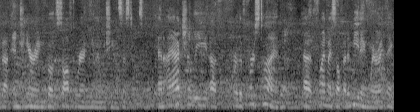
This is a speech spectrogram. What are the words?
about engineering both software and human machine systems. And I actually, uh, for the first time, uh, find myself at a meeting where I think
